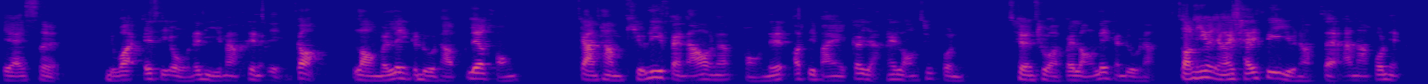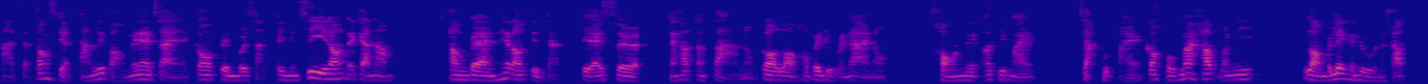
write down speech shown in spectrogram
AI Search หรือว่า SEO ได้ดีมากขึ้นเองก็ลองไปเล่นกันดูครับ เรื่องของการทำ Query Fan Out นะของ Net Optimize ก็อยากให้ลองทุกคน เชิญชวนไปลองเล่นกันดูนะครับตอนนี้ก็ยังให้ใช้ฟรีอยู่นะแต่อนาคตเนี่ยอาจจะต้องเสียตังค์หรือเปล่าไม่แน่ใจก็เป็นบริษัทเอเจนซี่เนาะในการทำทำแบรนด์ให้เราติด AI Search นะครับต่างๆเนาะก็ลองเข้าไปดูกันได้เนาะของ Net Optimize จากคุณไอก็ขอบคุณมากครับ วันนี้ลองไปเล่นกันดูนะครับ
